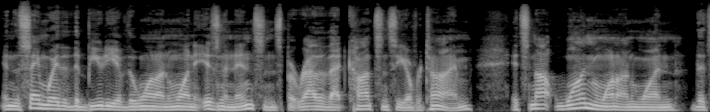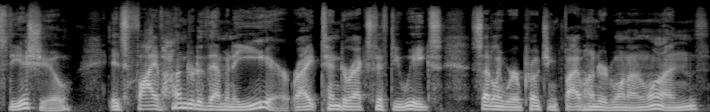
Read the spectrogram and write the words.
in the same way that the beauty of the one-on-one isn't an instance, but rather that constancy over time, it's not one one-on-one that's the issue. It's 500 of them in a year, right? 10 directs, 50 weeks. Suddenly we're approaching 500 one-on-ones.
